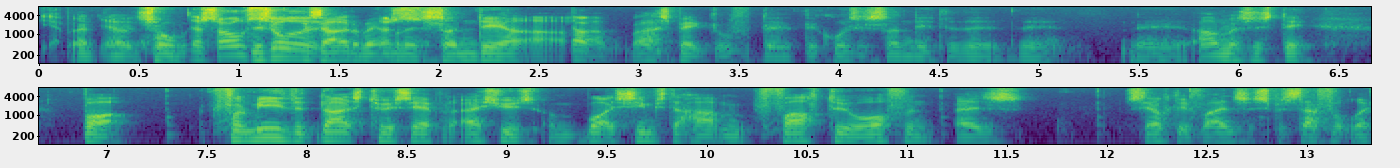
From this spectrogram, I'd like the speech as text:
Yep. And, Yep. So There's there's also- always that Remembrance there's- Sunday, a, a, Yep. aspect of the, the closest Sunday to the, the, the Armistice Day. But for me, that that's two separate issues. And what seems to happen far too often is Celtic fans specifically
